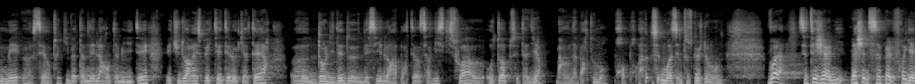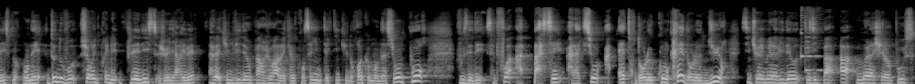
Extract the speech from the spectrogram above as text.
mais euh, c'est un truc qui va t'amener de la rentabilité et tu dois respecter tes locataires euh, dans l'idée d'essayer de, leur apporter un service qui soit euh, au top, c'est-à-dire bah, un appartement propre. Moi, c'est tout ce que je demande. Voilà, c'était Jérémy. La chaîne s'appelle Frugalisme. On est de nouveau sur une playlist, je vais y arriver, avec une vidéo par jour, avec un conseil, une technique, une recommandation pour vous aider cette fois à passer à l'action, à être dans le concret, dans le dur. Si tu as aimé la vidéo, n'hésite pas à me lâcher un pouce,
